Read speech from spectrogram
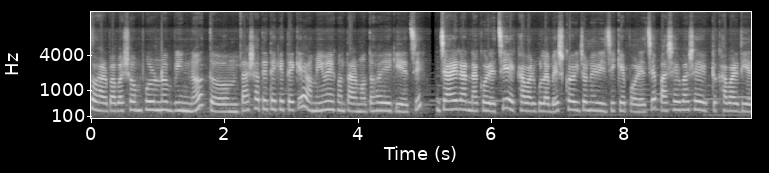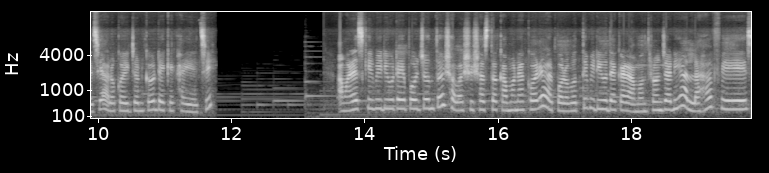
সোহার বাবা সম্পূর্ণ ভিন্ন, তো তার সাথে থেকে থেকে আমিও এখন তার মতো হয়ে গিয়েছি। যাই রান্না করেছি, এই খাবারগুলো বেশ কয়েকজনের রিজিকে পড়েছে। পাশের বাসায় একটু খাবার দিয়েছি আরও কয়েকজনকেও ডেকে খাইয়েছি। আমার আজকের ভিডিওটা এ পর্যন্ত সবার সুস্বাস্থ্য কামনা করে, আর পরবর্তী ভিডিও দেখার আমন্ত্রণ জানিয়ে আল্লাহ হাফেজ।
